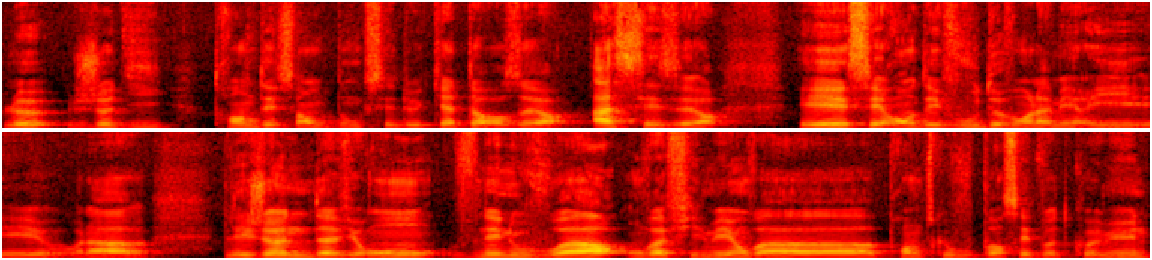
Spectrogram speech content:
le jeudi 30 décembre. Donc c'est de 14h à 16h et c'est rendez-vous devant la mairie. Et voilà, les jeunes d'Aviron, venez nous voir, on va filmer, on va prendre ce que vous pensez de votre commune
